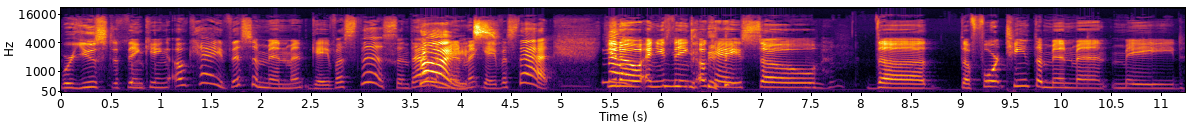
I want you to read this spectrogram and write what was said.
we're used to thinking, okay, this amendment gave us this, and that Right. amendment gave us that. You know, and you think, okay, so mm-hmm. the the 14th Amendment made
